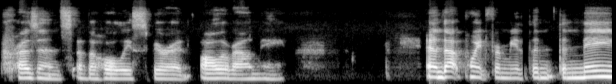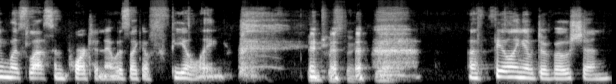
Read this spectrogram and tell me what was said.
presence of the Holy Spirit all around me. And that point for me, the, the name was less important. It was like a feeling. Interesting. Yeah a feeling of devotion.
